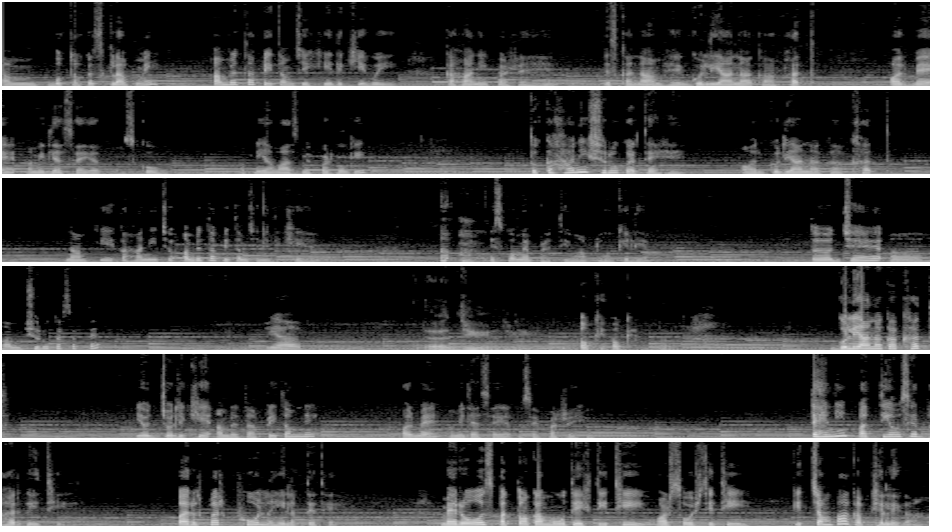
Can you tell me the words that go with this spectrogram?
हम book talkers club में अमृता प्रीतम जी की लिखी हुई कहानी पढ़ रहे हैं। जिसका नाम है गुलियाना का खत और मैं अमीलिया सैयद उसको अपनी आवाज़ में पढ़ूँगी। तो कहानी शुरू करते हैं और गुलियाना का खत नाम की ये कहानी जो अमृता प्रीतम जी ने लिखी है। इसको मैं पढ़ती हूँ आप लोगों के लिए। तो जय हम शुरू कर सकते हैं? या जी जी। ओके ओके गुलियाना का खत ये जो लिखी है अमृता प्रीतम ने और मैं अमीला सैयद उसे पढ़ रही हूँ। टहनी पत्तियों से भर गई थी पर उस पर फूल नहीं लगते थे। मैं रोज पत्तों का मुँह देखती थी और सोचती थी कि चंपा कब खिलेगा।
